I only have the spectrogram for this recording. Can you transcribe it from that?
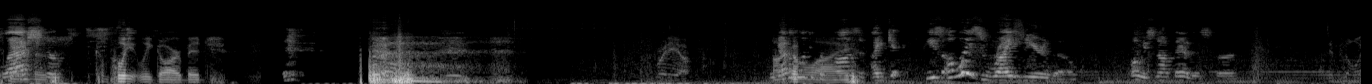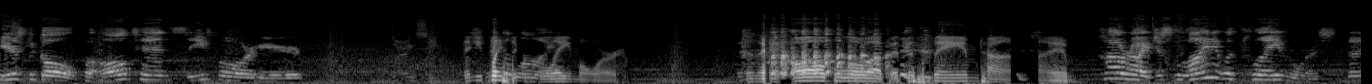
flashed him. completely garbage. We gotta gonna look at lie. the positive. I get. He's always right here though. Oh, he's not there this time. Here's the goal. Put all 10 C4 here. Then you place a claymore. And they all blow up at the same time. Alright, just line it with claymores. No, no,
